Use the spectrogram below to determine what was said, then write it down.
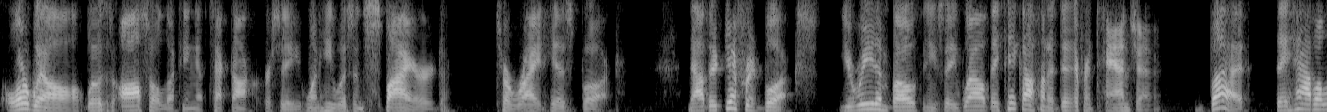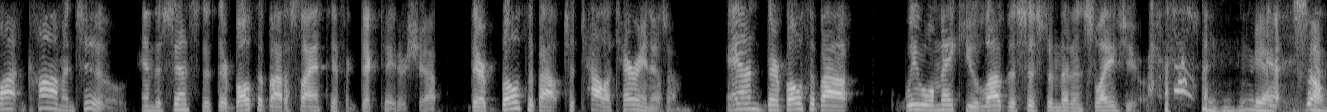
Orwell was also looking at technocracy when he was inspired to write his book. Now, they're different books. You read them both and you say, well, they take off on a different tangent, but they have a lot in common too, in the sense that they're both about a scientific dictatorship they're both about totalitarianism, and they're both about we will make you love the system that enslaves you. Mm-hmm. yeah. yeah. So yeah.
